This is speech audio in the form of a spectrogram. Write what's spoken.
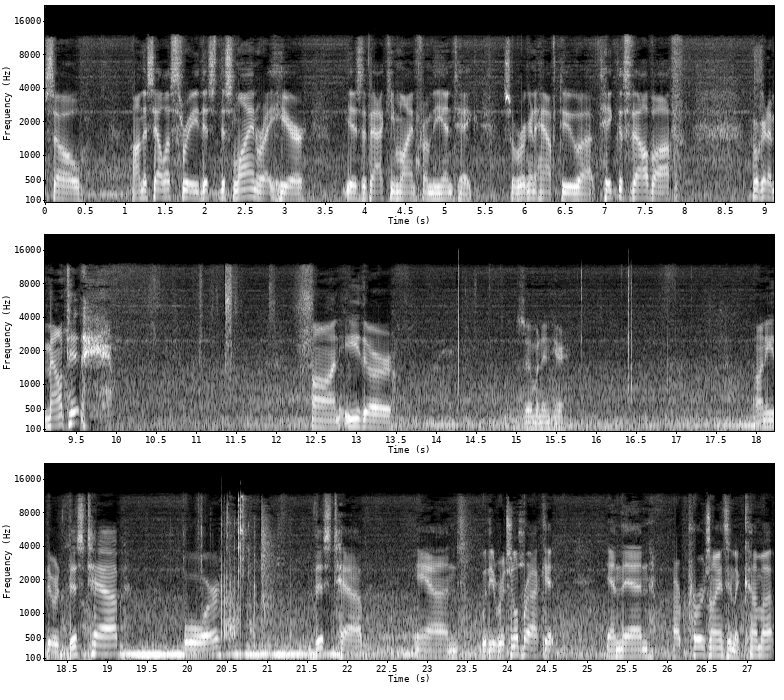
So on this LS3, this, this line right here is the vacuum line from the intake. So we're going to have to uh, take this valve off. We're going to mount it on either, zooming in here, on either this tab or this tab and with the original bracket and then our purge line is going to come up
